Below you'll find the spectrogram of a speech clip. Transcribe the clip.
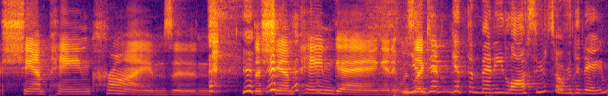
champagne crimes and the champagne gang and it was you like didn't get the many lawsuits over the name.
